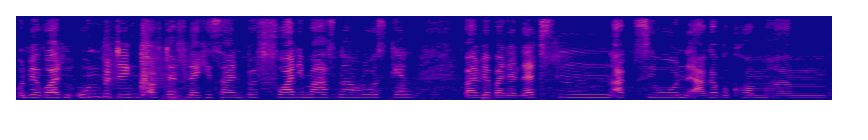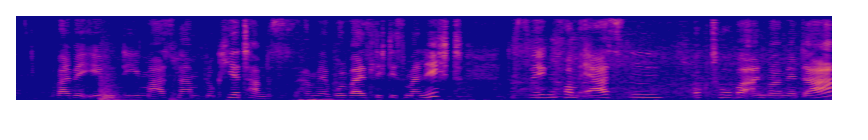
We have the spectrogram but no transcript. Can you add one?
Und wir wollten unbedingt auf der Fläche sein, bevor die Maßnahmen losgehen, weil wir bei der letzten Aktion Ärger bekommen haben, weil wir eben die Maßnahmen blockiert haben. Das haben wir wohlweislich diesmal nicht. Deswegen vom 1. Oktober an waren wir da,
